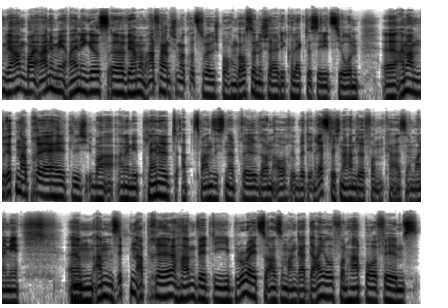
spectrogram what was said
wir haben bei Anime einiges. Äh, wir haben am Anfang schon mal kurz drüber gesprochen. Ghost in the Shell, die Collectors Edition. Äh, einmal am 3. April erhältlich über Anime Planet. Ab 20. April dann auch über den restlichen Handel von KSM Anime. Ähm, mhm. Am 7. April haben wir die Blu-ray zu Asumanga Daio von Hardball Films.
